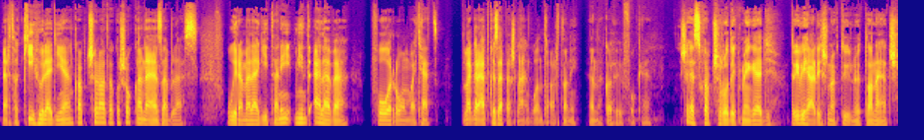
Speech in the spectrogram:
Mert ha kihűl egy ilyen kapcsolat, akkor sokkal nehezebb lesz újra melegíteni, mint eleve forrón, vagy hát legalább közepes lángon tartani ennek a hőfokát. És ez kapcsolódik még egy triviálisnak tűnő tanács.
